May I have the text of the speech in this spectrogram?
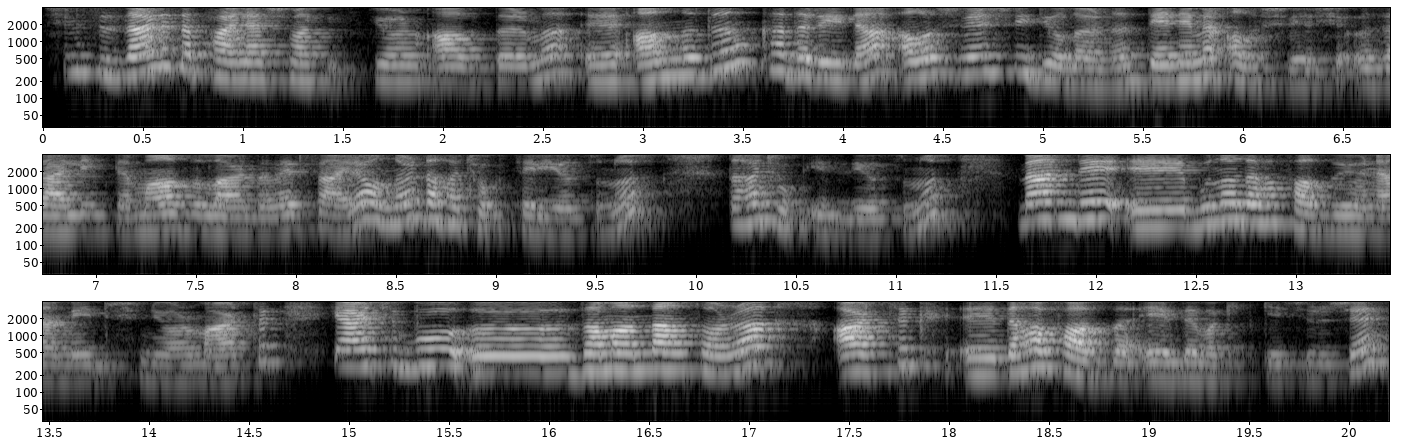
Şimdi sizlerle de paylaşmak istiyorum aldıklarımı. Ee, anladığım kadarıyla alışveriş videolarını, deneme alışverişi özellikle mağazalarda vesaire onları daha çok seviyorsunuz. Daha çok izliyorsunuz. Ben de e, buna daha fazla yönelmeyi düşünüyorum artık. Gerçi bu e, zamandan sonra artık e, daha fazla evde vakit geçireceğiz.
